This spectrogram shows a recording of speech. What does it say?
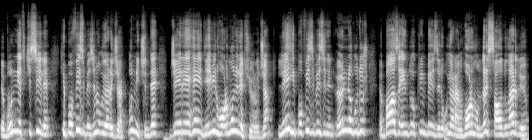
ve bunun etkisiyle hipofiz bezini uyaracak. Bunun için de CRH diye bir hormon üretiyor hocam. L hipofiz bezinin ön lobudur ve bazı endokrin bezleri uyaran hormonları salgılar diyor.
